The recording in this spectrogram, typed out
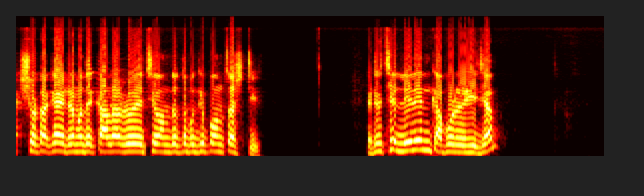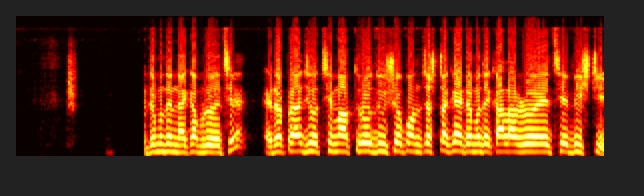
একশো টাকা। এটার মধ্যে কালার রয়েছে অন্তত পক্ষে পঞ্চাশটি। এটা হচ্ছে লিলেন কাপড়ের হিজাব। এটার মধ্যে নেকাব রয়েছে। এটার প্রাইস হচ্ছে মাত্র দুইশো পঞ্চাশ টাকা। এটার মধ্যে কালার রয়েছে বিশটি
